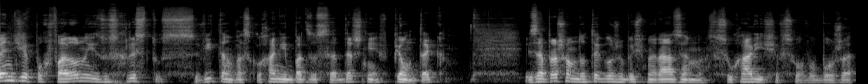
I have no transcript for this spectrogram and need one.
Będzie pochwalony Jezus Chrystus. Witam Was, kochani, bardzo serdecznie w piątek zapraszam do tego, żebyśmy razem wsłuchali się w Słowo Boże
